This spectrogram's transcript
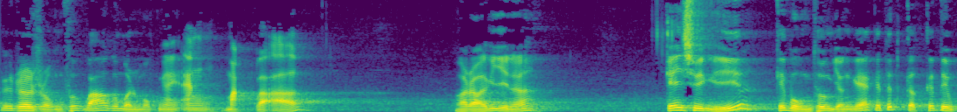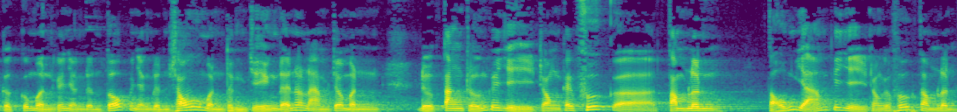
rơi rụng phước báo của mình một ngày ăn, mặc và ở. Và rồi cái gì nữa? Cái suy nghĩ cái buồn thương giận ghét cái tích cực cái tiêu cực của mình cái nhận định tốt cái nhận định xấu của mình từng chuyện để nó làm cho mình được tăng trưởng cái gì trong cái phước uh, tâm linh tổn giảm cái gì trong cái phước tâm linh.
